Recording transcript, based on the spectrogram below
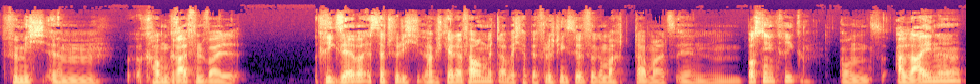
für mich ähm, kaum greifen, weil Krieg selber ist natürlich, habe ich keine Erfahrung mit, aber ich habe ja Flüchtlingshilfe gemacht damals im Bosnienkrieg und alleine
